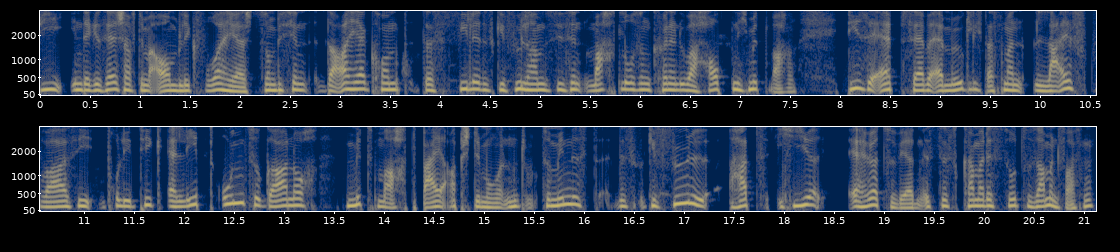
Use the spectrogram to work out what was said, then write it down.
die in der Gesellschaft im Augenblick vorherrscht, so ein bisschen daher kommt, dass viele das Gefühl haben, sie sind machtlos und können überhaupt nicht mitmachen. Diese App selber ermöglicht, dass man live quasi Politik erlebt und sogar noch mitmacht bei Abstimmungen und zumindest das Gefühl hat, hier erhört zu werden. Ist das, kann man das so zusammenfassen?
